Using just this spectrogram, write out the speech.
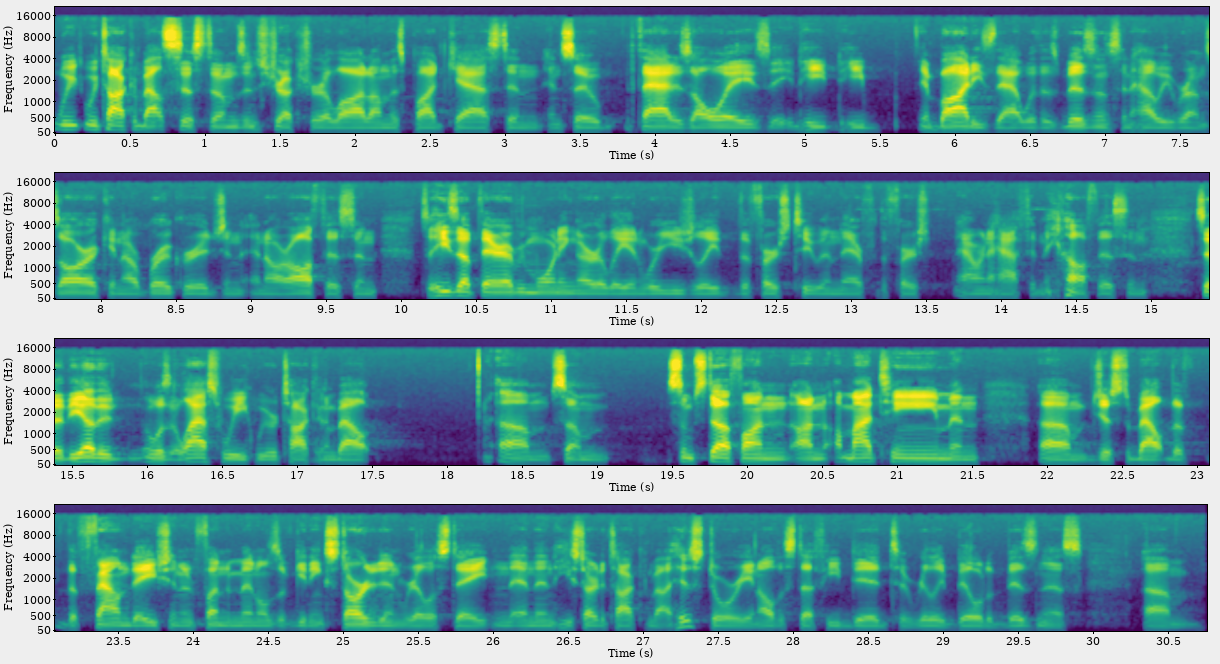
we we talk about systems and structure a lot on this podcast, and and so Thad is always he he embodies that with his business and how he runs ARC and our brokerage and, and our office, and so he's up there every morning early, and we're usually the first two in there for the first hour and a half in the office, and so the other was it last week we were talking about um, some some stuff on on my team and um, just about the the foundation and fundamentals of getting started in real estate, and, and then he started talking about his story and all the stuff he did to really build a business. Um,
